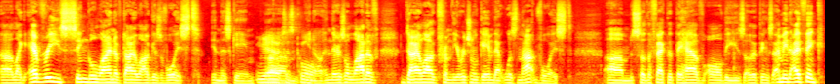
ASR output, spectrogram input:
Uh, like every single line of dialogue is voiced in this game. Yeah, which is Um, cool. You know, and there's a lot of dialogue from the original game that was not voiced. Um, so the fact that they have all these other things, I mean, I think,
